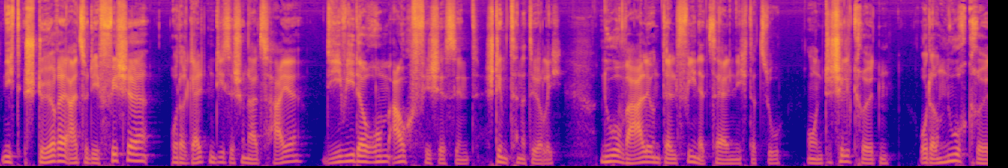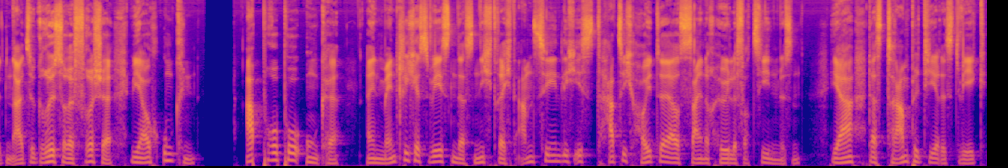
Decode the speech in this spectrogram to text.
Nicht störe also die Fische oder gelten diese schon als Haie, die wiederum auch Fische sind, stimmt natürlich. Nur Wale und Delfine zählen nicht dazu und Schildkröten oder Nurkröten, also größere Frösche, wie auch Unken. Apropos Unke, ein menschliches Wesen, das nicht recht ansehnlich ist, hat sich heute aus seiner Höhle verziehen müssen. Ja, das Trampeltier ist weg.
